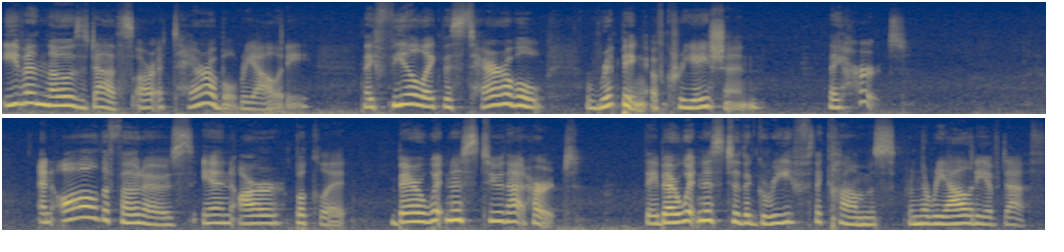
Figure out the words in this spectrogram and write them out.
even those deaths are a terrible reality. They feel like this terrible ripping of creation. They hurt. And all the photos in our booklet bear witness to that hurt. They bear witness to the grief that comes from the reality of death.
